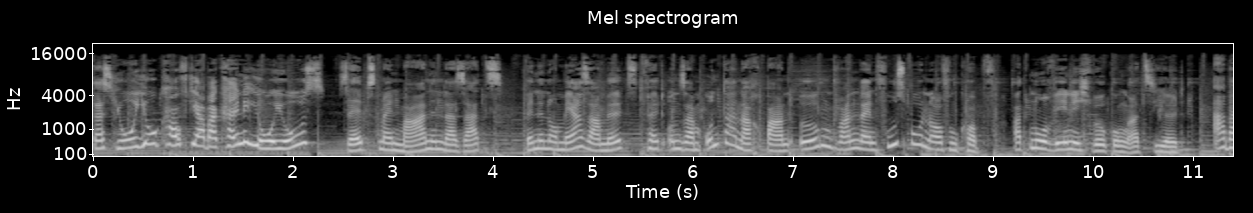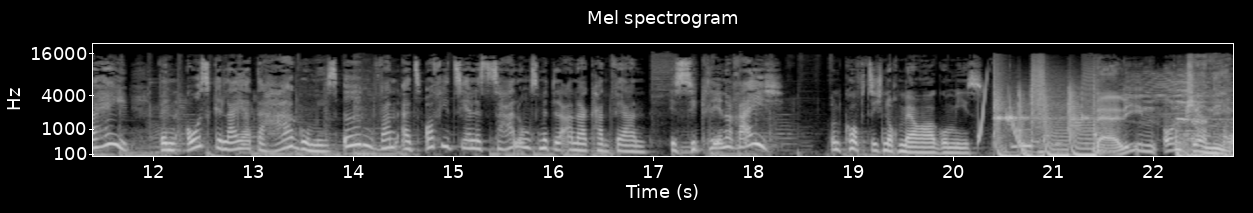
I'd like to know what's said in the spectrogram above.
Das Jojo kauft dir aber keine Jojos? Selbst mein mahnender Satz. Wenn du noch mehr sammelst, fällt unserem Unternachbarn irgendwann dein Fußboden auf den Kopf. Hat nur wenig Wirkung erzielt. Aber hey, wenn ausgeleierte Haargummis irgendwann als offizielles Zahlungsmittel anerkannt werden, ist kleine reich und kauft sich noch mehr Haargummis. Berlin und Janine.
